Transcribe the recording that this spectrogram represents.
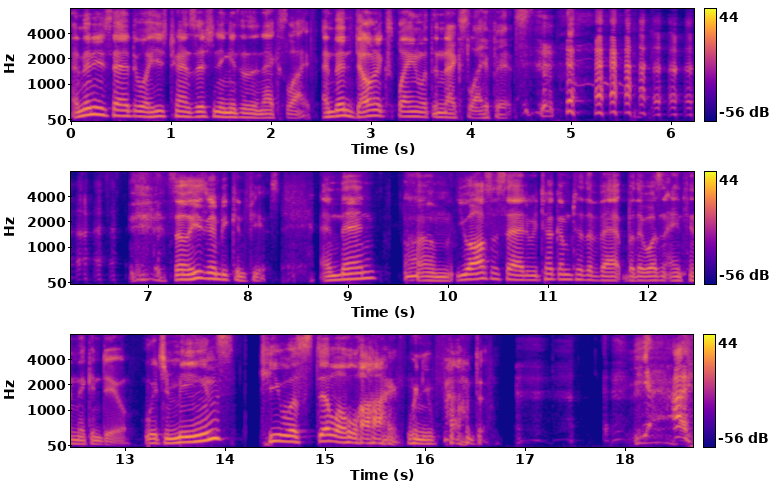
And then you said, well, he's transitioning into the next life. And then don't explain what the next life is. so he's going to be confused. And then um, you also said we took him to the vet, but there wasn't anything they can do, which means he was still alive when you found him. yeah. I,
